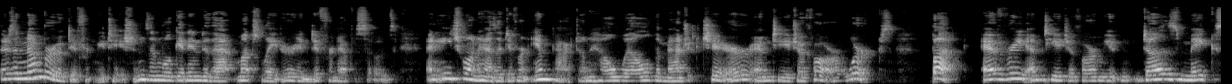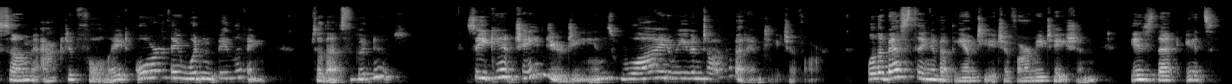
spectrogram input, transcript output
There's a number of different mutations, and we'll get into that much later in different episodes, and each one has a different impact on how well the magic chair, MTHFR, works. But every MTHFR mutant does make some active folate, or they wouldn't be living. So that's the good news. So you can't change your genes. Why do we even talk about MTHFR? Well, the best thing about the MTHFR mutation is that it's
